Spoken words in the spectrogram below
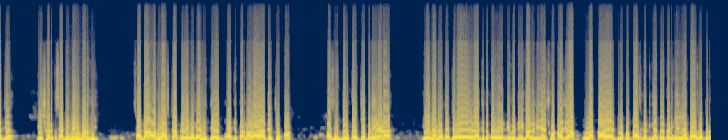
ਅੱਜ ਇਹ ਸੜਕ ਸਾਡੀ ਨਹੀਂ ਬਣਦੀ, ਸਾਡਾ ਅਗਲਾ ਸਟੈਪ ਇਹ ਨਹੀਂ ਕਿ ਅਸੀਂ ਇੱਥੇ ਅੱਜ ਧਰਨਾ ਲਾਇਆ ਤੇ ਚੁੱਪਾਂ। ਅਸੀਂ ਬਿਲਕੁਲ ਚੁੱਪ ਨਹੀਂ ਰਹਿਣਾ। ਇਹਨਾਂ ਨੂੰ ਤੇ ਚਲੋ ਅੱਜ ਤਾਂ ਕੋਈ ਏਡੀ ਵੱਡੀ ਗੱਲ ਨਹੀਂ ਹੈ। ਛੋਟਾ ਜਿਹਾ ਇਲਾਕਾ ਹੈ, ਇਧਰੋਂ ਕੋਈ 10 ਗੱਡੀਆਂ, ਇੱਧਰ ਖੜੀਆਂ ਜਾਂ 10 ਉਧਰ।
